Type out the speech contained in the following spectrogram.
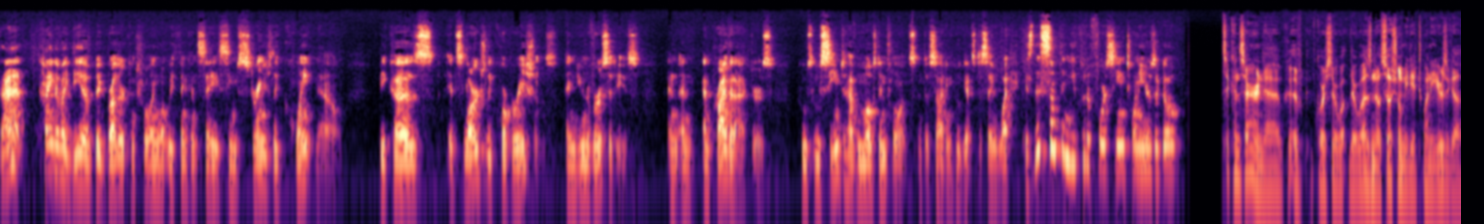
That kind of idea of Big Brother controlling what we think and say seems strangely quaint now because it's largely corporations and universities and, and, and private actors who, who seem to have the most influence in deciding who gets to say what. Is this something you could have foreseen 20 years ago? It's a concern. Uh, of course, there w- there was no social media 20 years ago,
